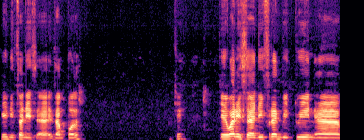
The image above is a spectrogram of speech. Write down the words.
Okay, this one is uh, example. Okay. Okay, what is the difference between uh,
